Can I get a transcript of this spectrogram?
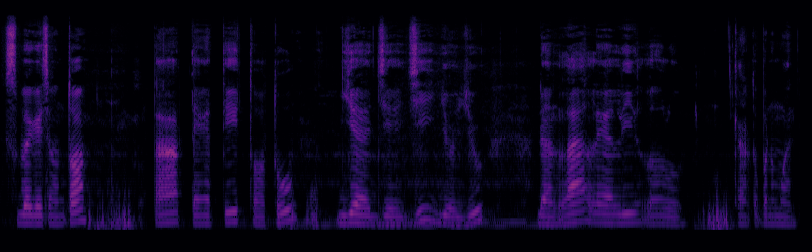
Sebagai contoh, ta, teti, totu, ya, jeji, joju, dan la, leli, lolu. Kartu penemuan.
